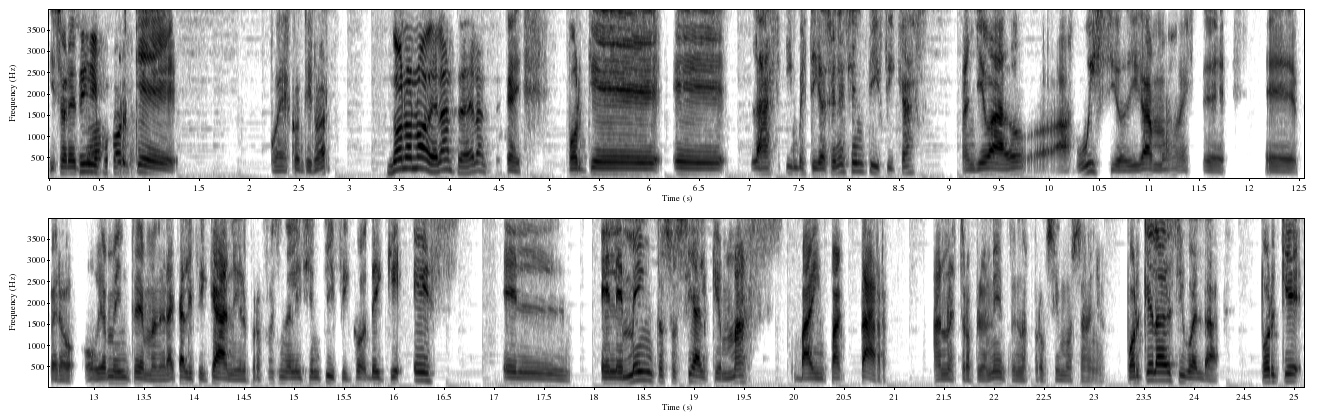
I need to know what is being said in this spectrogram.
Y sobre todo porque... ¿Puedes continuar? No, no, no, adelante, adelante. Okay. Porque eh, las investigaciones científicas han llevado a juicio, digamos, este, eh, pero obviamente de manera calificada a nivel profesional y científico, de que es el elemento social que más va a impactar a nuestro planeta en los próximos años. ¿Por qué la desigualdad? Porque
